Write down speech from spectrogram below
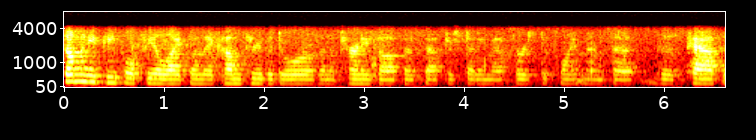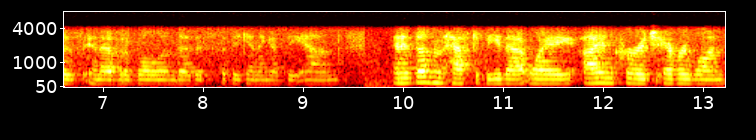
so many people feel like when they come through the door of an attorney's office after setting that first appointment that the path is inevitable and that it's the beginning of the end. And it doesn't have to be that way. I encourage everyone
